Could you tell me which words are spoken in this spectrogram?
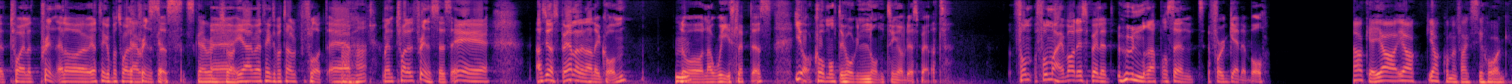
eh, Twilight Princess, eller jag tänker på Twilight Skyward- Princess. Skyward Eh, Sword. ja, men jag tänkte på Twilight, förlåt. Aha. men Twilight Princess är, alltså jag spelade när det kom, då när Wii släpptes. Jag kommer inte ihåg någonting av det spelet. För, för mig var det spelet 100% forgettable. Okej, jag, jag, jag kommer faktiskt ihåg.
